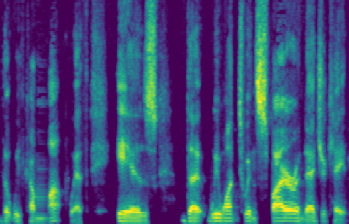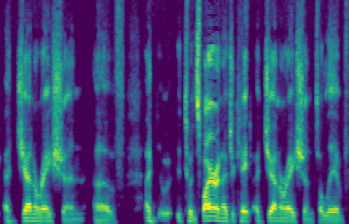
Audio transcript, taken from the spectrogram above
that we've come up with is that we want to inspire and educate a generation of uh, to inspire and educate a generation to live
